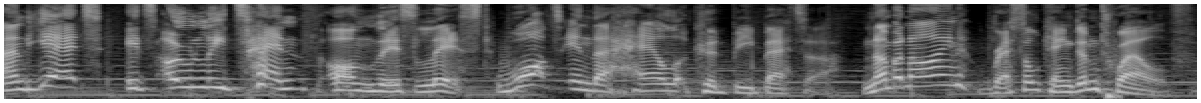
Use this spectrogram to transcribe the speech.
And yet, it's only 10th on this list. What in the hell could be better? Number 9, Wrestle Kingdom 12.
